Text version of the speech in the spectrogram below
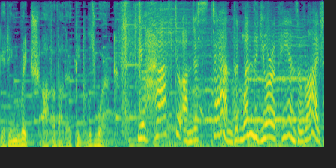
getting rich off of other people's work. You have to understand that when the Europeans arrived,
